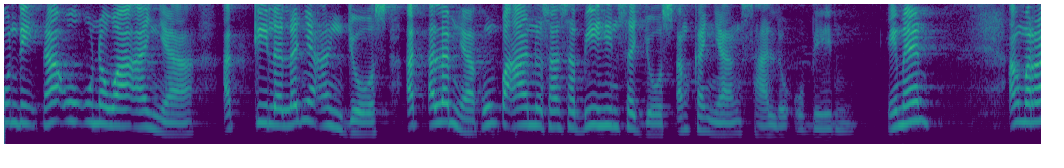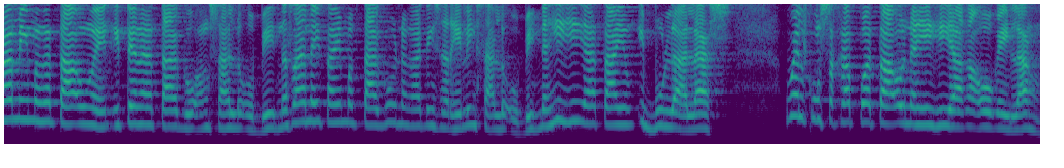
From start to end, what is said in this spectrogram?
Kundi nauunawaan niya at kilala niya ang Diyos at alam niya kung paano sasabihin sa Diyos ang kanyang saloobin. Amen? Ang maraming mga tao ngayon, itinatago ang saloobin. Nasanay tayong magtago ng ating sariling saloobin. Nahihiya tayong ibulalas. Well, kung sa kapwa-tao nahihiya ka, okay lang.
